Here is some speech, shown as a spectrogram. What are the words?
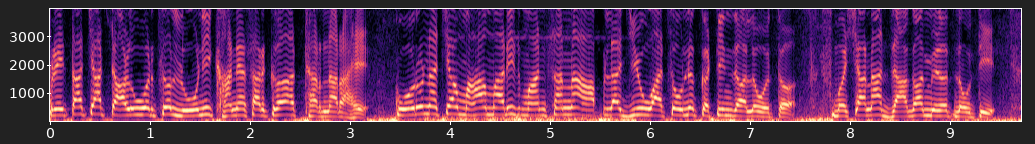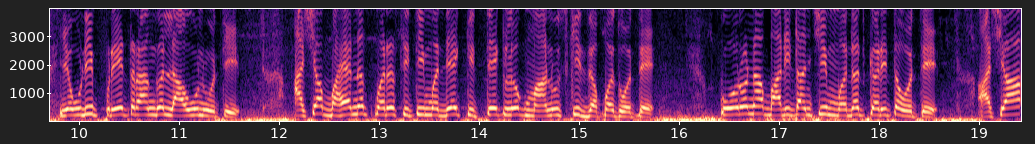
प्रेताच्या टाळूवरचं लोणी खाण्यासारखं ठरणार आहे. कोरोनाच्या महामारीत माणसांना आपला जीव वाचवणं कठीण झालं होतं. स्मशानात जागा मिळत नव्हती. एवढी प्रेतरांग लावून होती. अशा भयानक परिस्थितीमध्ये कित्येक लोक माणुसकी जपत होते. कोरोना बाधितांची मदत करीत होते. अशा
